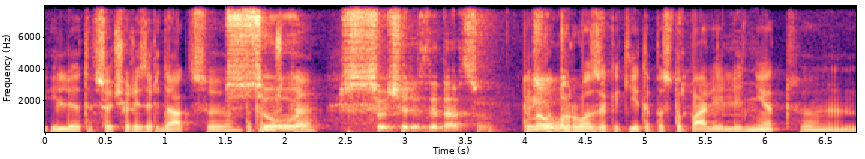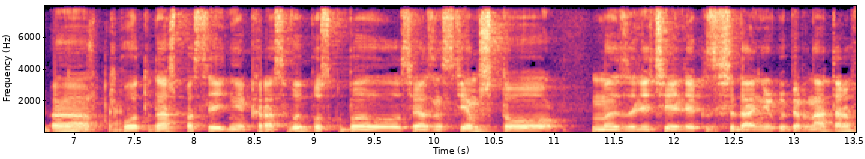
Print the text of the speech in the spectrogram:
Или это все через редакцию? Все, Потому что... все через редакцию. То есть Но угрозы вот... какие-то поступали или нет? А, что... Вот наш последний как раз выпуск был связан с тем, что мы залетели к заседанию губернаторов,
